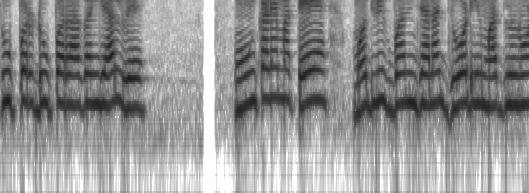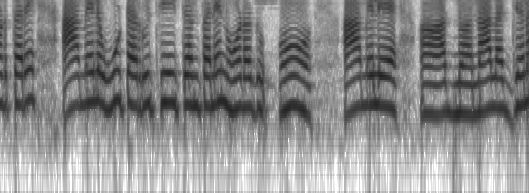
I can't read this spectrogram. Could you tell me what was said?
ಸೂಪರ್ ಡೂಪರ್ ಆದಂಗೆ ಅಲ್ವೇ? ಹ್ಞೂ ಕಣೆ ಮತ್ತೆ ಮದ್ವಿಗೆ ಬಂದ ಜನ ಜೋಡಿ ಮೊದ್ಲು ನೋಡ್ತಾರೆ. ಆಮೇಲೆ ಊಟ ರುಚಿ ಐತೆ ಅಂತಾನೆ ನೋಡೋದು. ಹ್ಞೂ ಆಮೇಲೆ ಅದನ್ನ ನಾಲ್ಕು ಜನ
